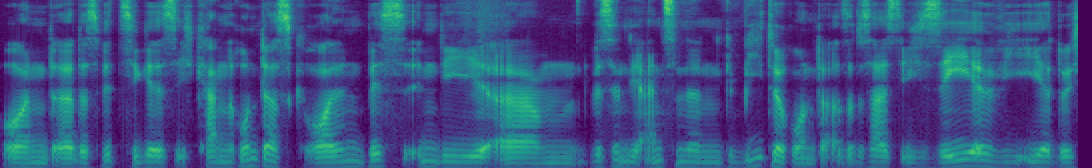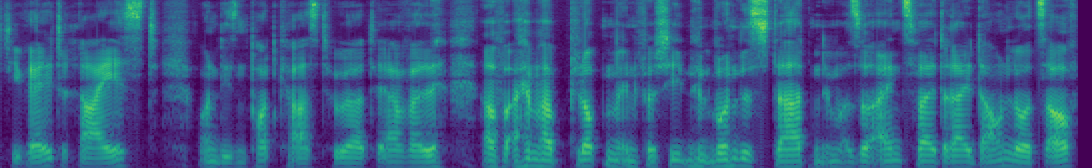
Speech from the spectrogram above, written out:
und äh, das Witzige ist, ich kann runterscrollen bis in die, ähm, bis in die einzelnen Gebiete Gebiete runter. Also das heißt, ich sehe, wie ihr durch die Welt reist und diesen Podcast hört, ja, weil auf einmal ploppen in verschiedenen Bundesstaaten immer so ein, zwei, drei Downloads auf.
